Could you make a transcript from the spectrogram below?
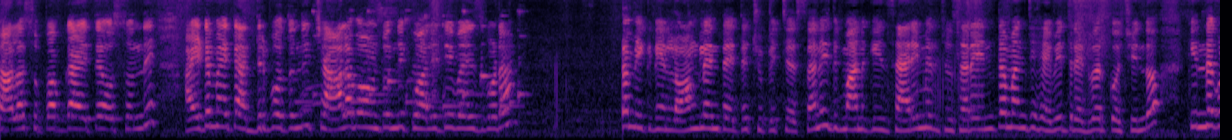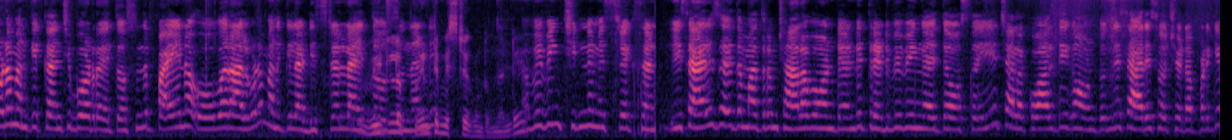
చాలా సూపర్గా అయితే వస్తుంది. ఐటమ్ అయితే అద్దరిపోతుంది చాలా బాగుంటుంది క్వాలిటీ వైజ్ కూడా కూడా. మీకు నేను లాంగ్ లెంత్ అయితే చూపించేస్తాను. ఇది మనకి శారీ మీద చూసారా? ఎంత మంచి హెవీ థ్రెడ్ వర్క్ వచ్చిందో. కింద కూడా మనకి కంచి బోర్డర్ అయితే వస్తుంది. పైన ఓవరాల్ కూడా మనకి ఇలా డిజిటల్ అయితే వస్తుందండి. ప్రింట్ మిస్టేక్ ఉంటుందండి. వివింగ్ చిన్న మిస్టేక్స్ అండి. ఈ శారీస్ అయితే మాత్రం చాలా బాగుంటాయండి. థ్రెడ్ వివింగ్ అయితే వస్తాయి. చాలా క్వాలిటీగా ఉంటుంది శారీస్ వచ్చేటప్పటికి.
